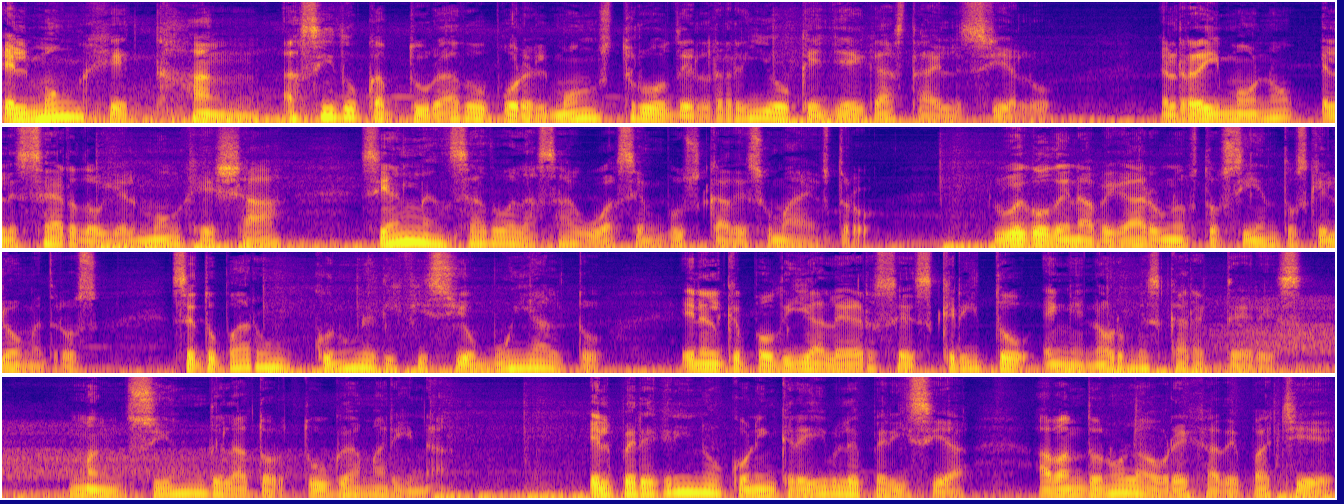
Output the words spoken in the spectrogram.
El monje Tang ha sido capturado por el monstruo del río que llega hasta el cielo. El rey mono, el cerdo y el monje Sha se han lanzado a las aguas en busca de su maestro. Luego de navegar unos 200 kilómetros, se toparon con un edificio muy alto en el que podía leerse escrito en enormes caracteres, Mansión de la Tortuga Marina. El peregrino con increíble pericia abandonó la oreja de Pachie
